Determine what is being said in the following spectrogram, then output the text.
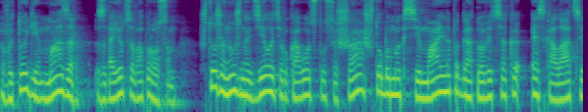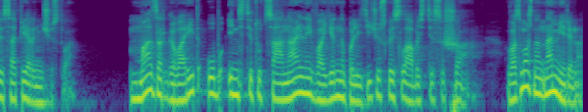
В итоге Мазер задается вопросом, что же нужно делать руководству США, чтобы максимально подготовиться к эскалации соперничества. Мазер говорит об институциональной военно-политической слабости США. Возможно, намеренно,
